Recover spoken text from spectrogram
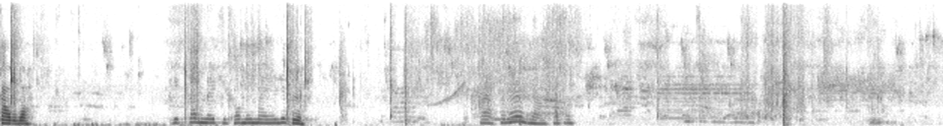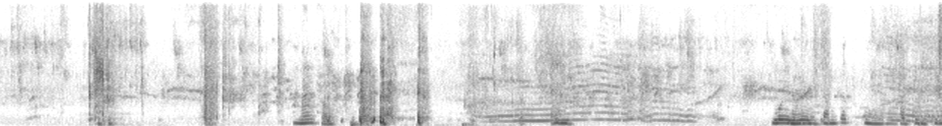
เก่าบ่พริกเข้าในพริกเข้าใหม่ๆเด้อเออปากเขาแห้งหางครั บแม่เขามือหนังจำตักแหงเขากินกิน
